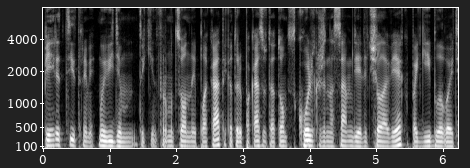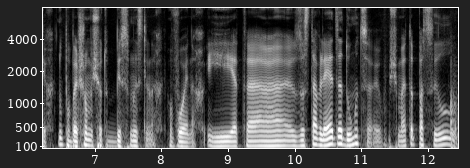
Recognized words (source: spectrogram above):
перед титрами, мы видим такие информационные плакаты, которые показывают о том, сколько же на самом деле человек погибло в этих, ну, по большому большому счету бессмысленных войнах. И это заставляет задуматься. В общем, это посыл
